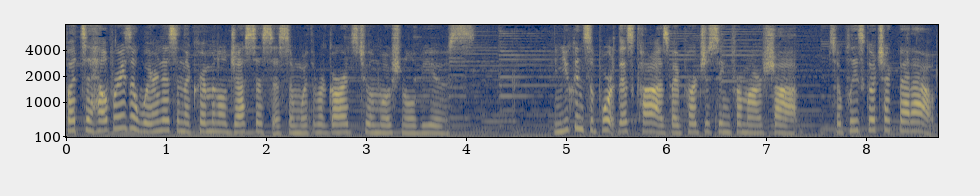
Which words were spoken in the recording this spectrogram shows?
but to help raise awareness in the criminal justice system with regards to emotional abuse. And you can support this cause by purchasing from our shop, so please go check that out.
